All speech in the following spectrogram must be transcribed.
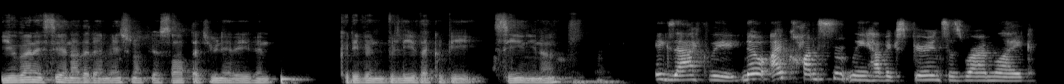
you're gonna see another dimension of yourself that you never even could even believe that could be seen, you know? Exactly. No, I constantly have experiences where I'm like,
